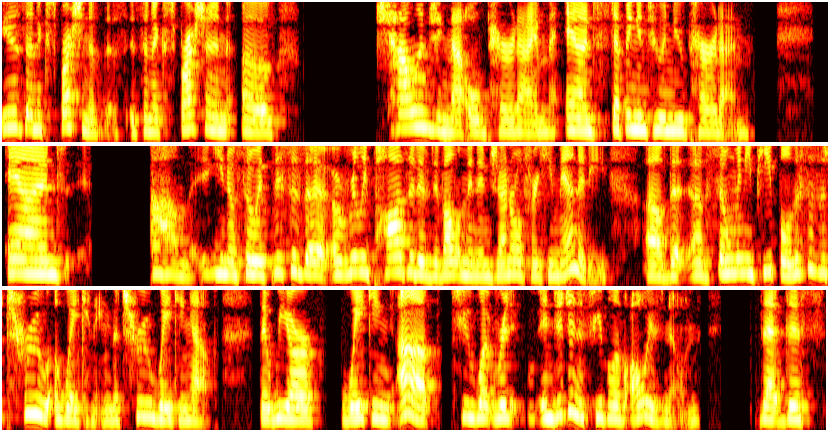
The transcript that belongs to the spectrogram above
is an expression of this. It's an expression of challenging that old paradigm and stepping into a new paradigm. And um, you know, so it, this is a, a, really positive development in general for humanity of that of so many people. This is a true awakening, the true waking up that we are waking up to what re- indigenous people have always known that this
